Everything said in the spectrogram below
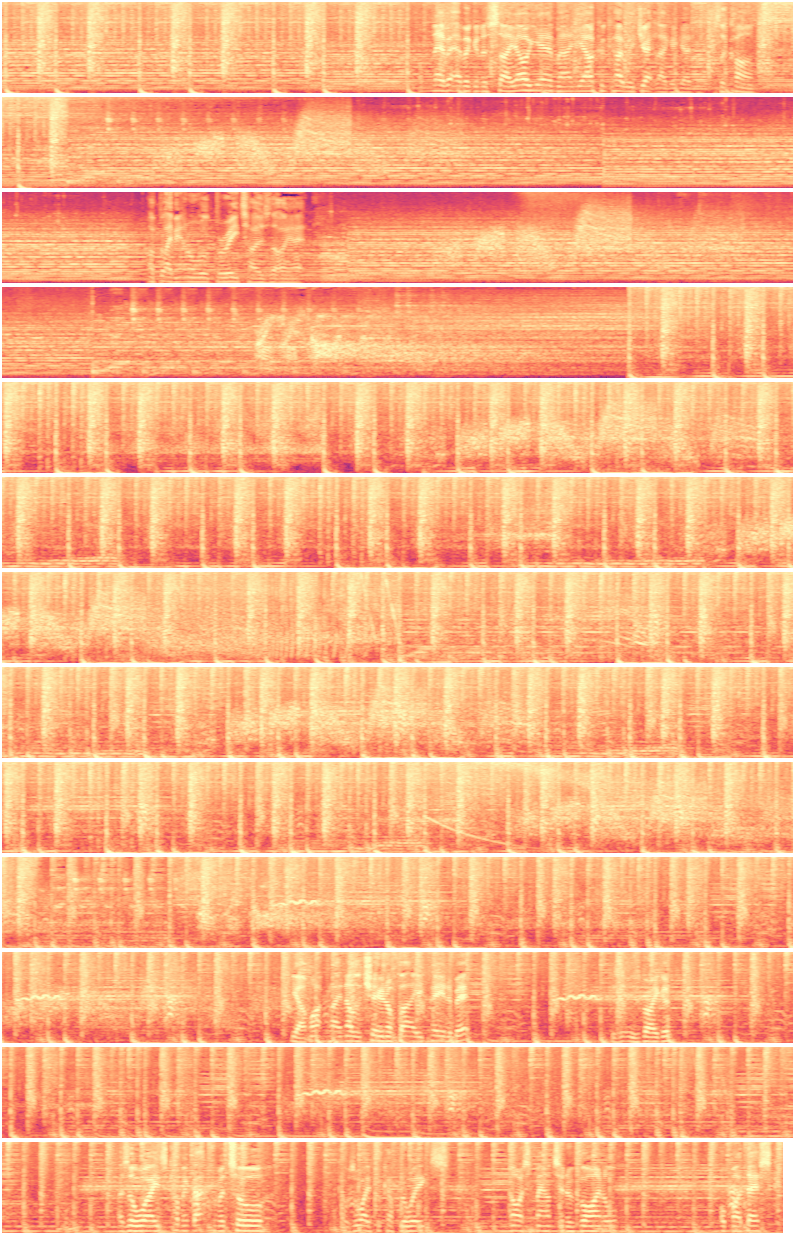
I'm never ever going to say, oh yeah, man, yeah, I can cope with jet lag again, because I can't. I blame it on all the burritos that I ate. Yeah, I might play another tune off that EP in a bit because it is very good. As always, coming back from a tour, I was away for a couple of weeks. Nice mountain of vinyl on my desk,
